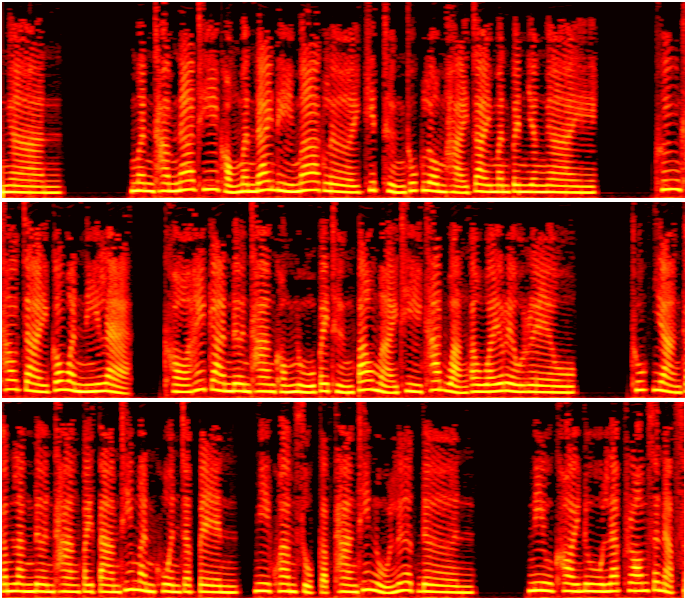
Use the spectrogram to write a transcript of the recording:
ำงาน มันทำหน้าที่ของมันได้ดีมากเลย คิดถึงทุกลมหายใจมันเป็นยังไง เพิ่งเข้าใจก็วันนี้แหละ ขอให้การเดินทางของหนูไปถึงเป้าหมายที่คาดหวังเอาไว้เร็วๆ ทุกอย่างกำลังเดินทางไปตามที่มันควรจะเป็น มีความสุขกับทางที่หนูเลือกเดิน นิวคอยดูและพร้อมสนับส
